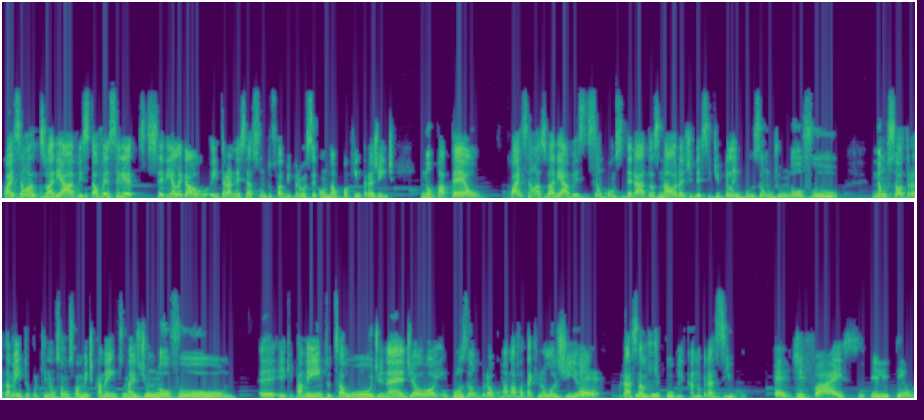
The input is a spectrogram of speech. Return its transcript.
quais são as variáveis? Talvez seria, seria legal entrar nesse assunto, Fabi, para você contar um pouquinho para a gente. No papel, quais são as variáveis que são consideradas na hora de decidir pela inclusão de um novo, não só tratamento, porque não são só medicamentos, mas de um novo é, equipamento de saúde, né? De inclusão por alguma nova tecnologia é. para a saúde o, pública no Brasil. É, device, ele tem um,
